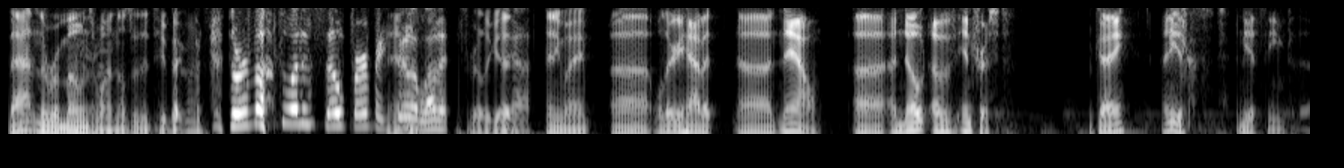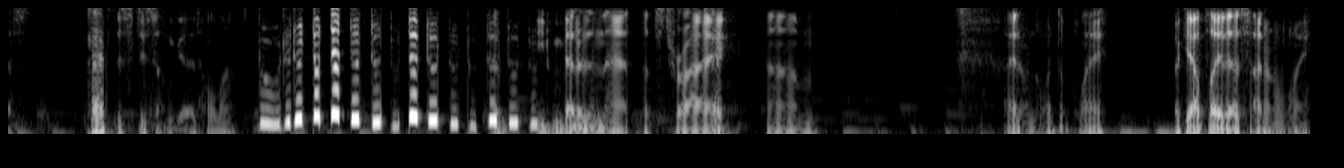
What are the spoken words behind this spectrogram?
That and the Ramones one. Those are the two big ones. the Ramones one is so perfect yeah, too. I love it. It's really good. Yeah. Anyway, uh, well there you have it. Uh, now uh, a note of interest. Okay, I need interest. a I need a theme for this. Okay, let's do something good. Hold on. Even better than that. Let's try. Okay. Um, I don't know what to play. Okay, I'll play this. I don't know why.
